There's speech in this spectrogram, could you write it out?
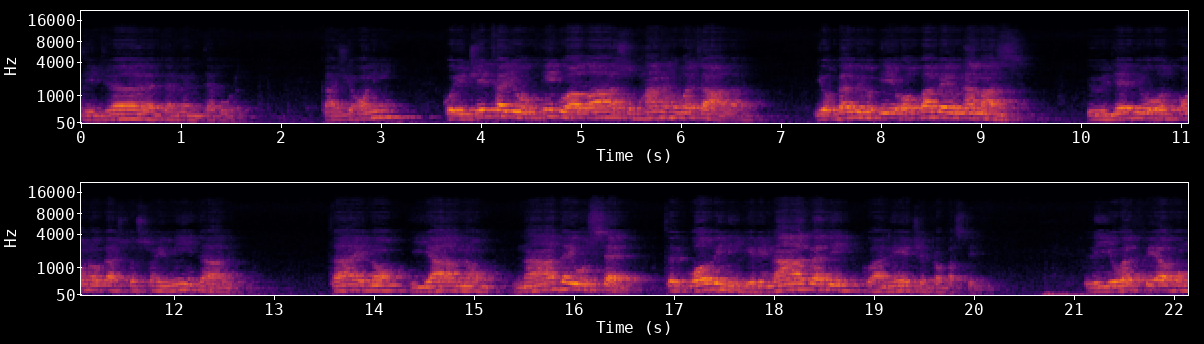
tiđarata men tabur. Kaže oni koji čitaju knjigu Allaha subhanahu wa ta'ala i obavljaju, i namaz i udjelju od onoga što smo i mi dali, tajno i javno nadaju se trgovini ili nagradi koja neće propasti. Li uvefijahum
